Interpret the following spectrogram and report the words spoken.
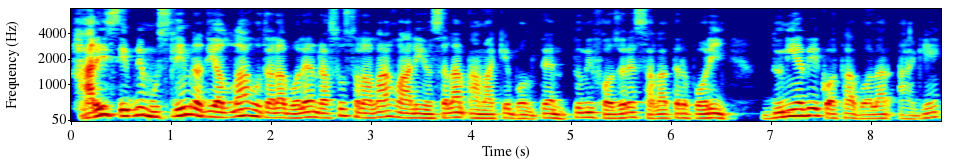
হারিস ইবনে মুসলিম রাজি আল্লাহ তালা বলেন, রাসুল সাল্লাহ আলী ওসালাম আমাকে বলতেন, তুমি ফজরের সালাতের পরই দুনিয়াবি কথা বলার আগে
